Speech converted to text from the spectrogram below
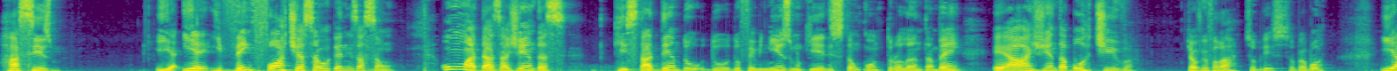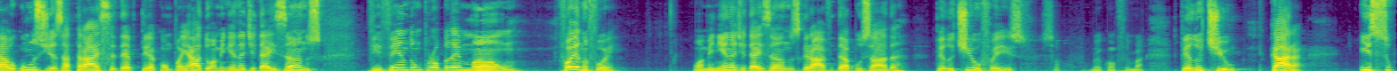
racismo. E, e, e vem forte essa organização. Uma das agendas que está dentro do, do, do, feminismo, que eles estão controlando também, é a agenda abortiva. Já ouviu falar sobre isso, sobre aborto? E há alguns dias atrás, você deve ter acompanhado uma menina de 10 anos vivendo um problemão. Foi ou não foi? Uma menina de 10 anos grávida, abusada pelo tio, foi isso? Só me confirmar. Pelo tio. Cara, isso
